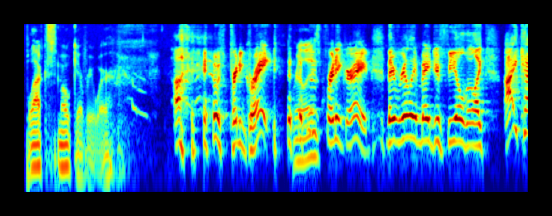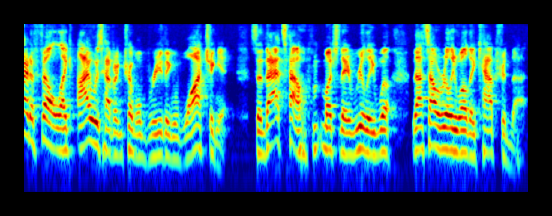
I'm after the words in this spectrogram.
black smoke everywhere? Uh, it was pretty great. Really, it was pretty great. They really made you feel like I kind of felt like I was having trouble breathing watching it. So that's how much they really will. That's how really well they captured that.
